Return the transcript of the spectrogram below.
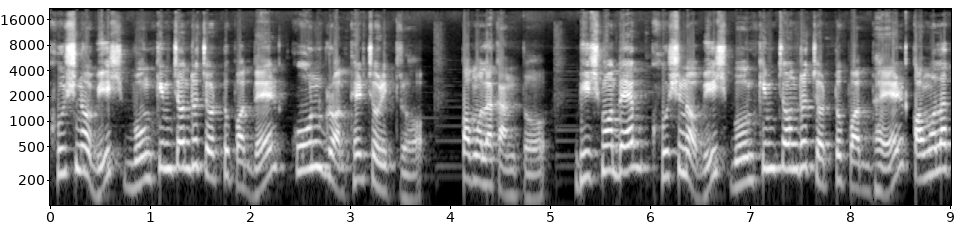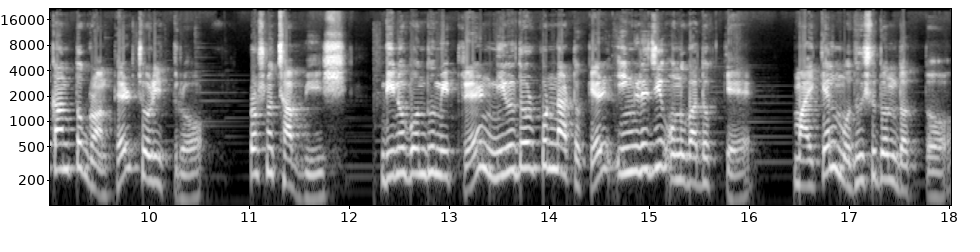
খুশনবিশ বঙ্কিমচন্দ্র চট্টোপাধ্যায়ের কোন গ্রন্থের চরিত্র? কমলাকান্ত। ভীষ্মদেব খুশনবিশ বঙ্কিমচন্দ্র চট্টোপাধ্যায়ের কমলাকান্ত গ্রন্থের চরিত্র। প্রশ্ন ছাব্বিশ। দীনবন্ধু মিত্রের নীলদর্পণ নাটকের ইংরেজি অনুবাদককে মাইকেল মধুসূদন দত্ত।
